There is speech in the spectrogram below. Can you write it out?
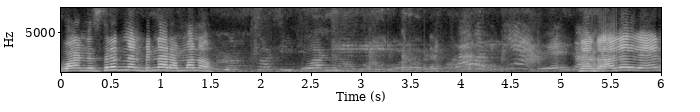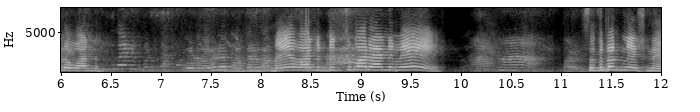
వాడిని ఇద్దరికి నేను బిన్నా రమ్మను నేను రాలేదులే నువ్వు వాడిని మే వాడిని పిలుచుకోరాండి మే. సుతభగ్నేష్ని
